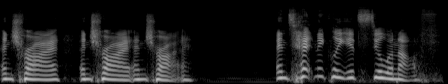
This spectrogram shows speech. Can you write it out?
and try and try and try. And technically, it's still enough.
